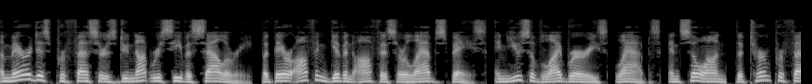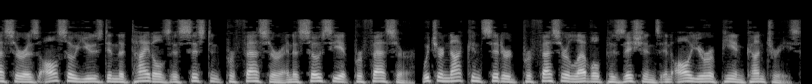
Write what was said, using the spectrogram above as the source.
Emeritus professors do not receive a salary, but they are often given office or lab space, and use of libraries, labs, and so on. The term professor is also used in the titles assistant professor and associate professor, which are not considered professor level positions in all European countries.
